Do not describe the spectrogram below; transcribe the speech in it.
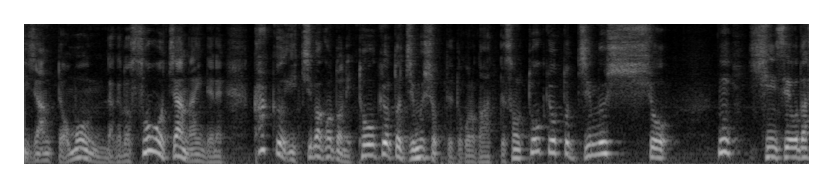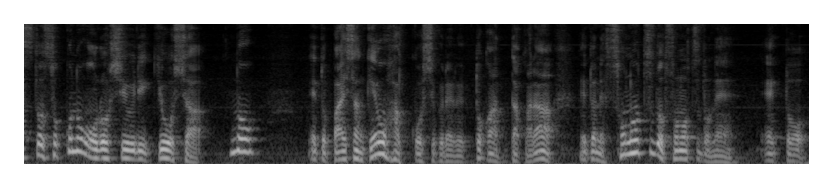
いじゃんって思うんだけどそうじゃないんでね各市場ごとに東京都事務所っていうところがあってその東京都事務所に申請を出すとそこの卸売業者のえっと、売産権を発行してくれるとかだから、えっとね、その都度その都度ね、えっと、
